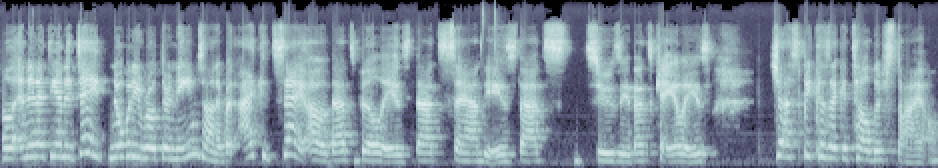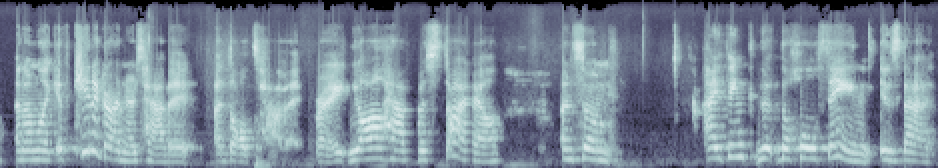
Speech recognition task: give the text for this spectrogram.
And then at the end of the day, nobody wrote their names on it. But I could say, oh, that's Billy's, that's Sandy's, that's Susie, that's Kaylee's, just because I could tell their style. And I'm like, if kindergartners have it, adults have it, right? We all have a style. And so I think that the whole thing is that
